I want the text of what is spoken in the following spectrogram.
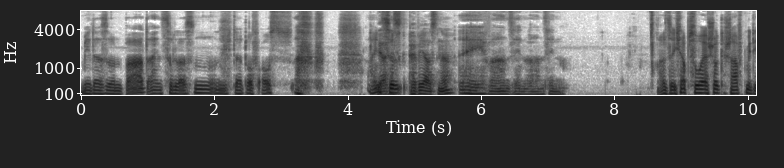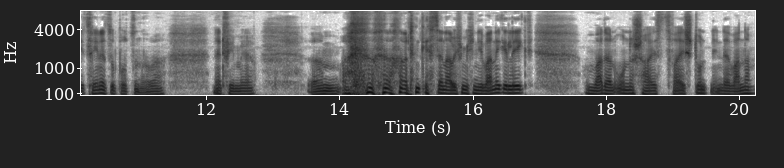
mir da so ein Bad einzulassen und mich darauf aus einzel... Ja, das ist pervers, ne? Ey, Wahnsinn, Wahnsinn. Also ich hab's vorher schon geschafft, mir die Zähne zu putzen, aber nicht viel mehr. Ähm, und gestern habe ich mich in die Wanne gelegt und war dann ohne Scheiß zwei Stunden in der Wanne.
